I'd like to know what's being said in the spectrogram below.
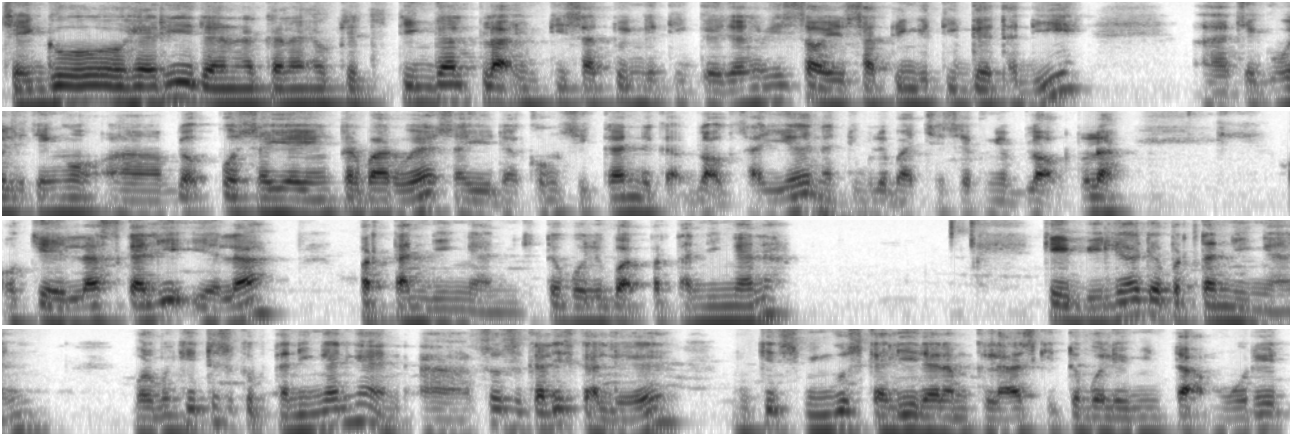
Cikgu Harry dan akan okay, tinggal pula inti satu hingga tiga. Jangan risau ya satu hingga tiga tadi. Uh, cikgu boleh tengok uh, blog post saya yang terbaru ya. Saya dah kongsikan dekat blog saya. Nanti boleh baca saya punya blog tu lah. Okay, last kali ialah pertandingan. Kita boleh buat pertandingan lah. Okay, bila ada pertandingan, walaupun kita suka pertandingan kan. Uh, so sekali-sekala, mungkin seminggu sekali dalam kelas kita boleh minta murid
